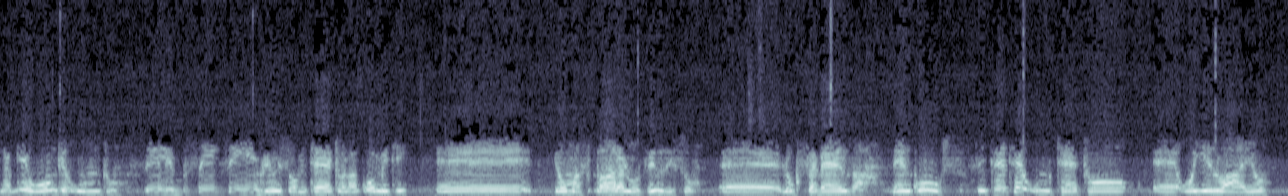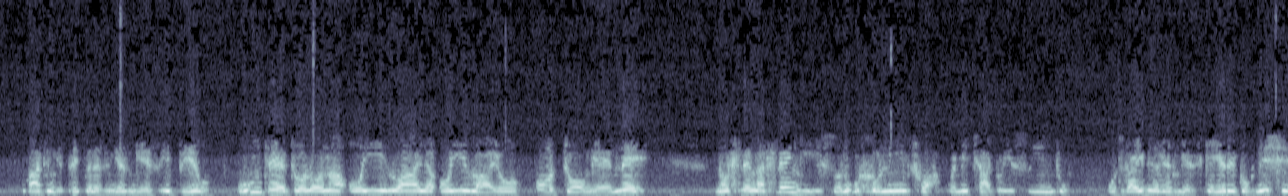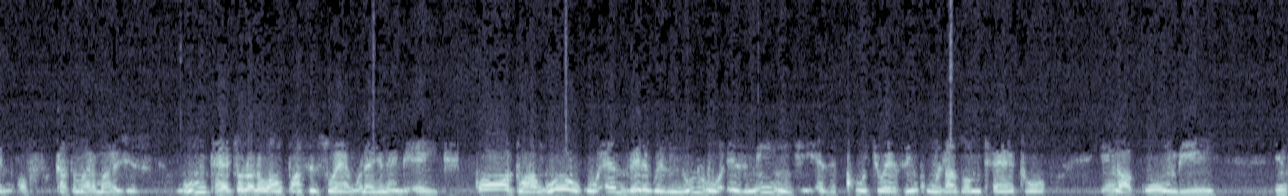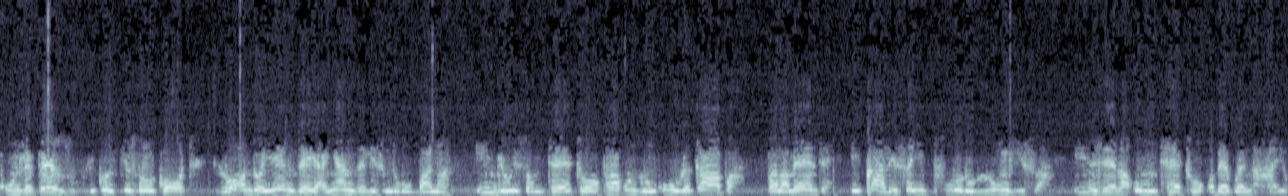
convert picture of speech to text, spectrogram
nakuye wonke umntu siyindlu somthetho laa komiti eh yomasipala nozinziso eh lokusebenza nenkosi siphethe umthetho eh oyilwayo bathi ngephecelezi ngezingesi ibill ngumthetho lona oyilwayo oyilwayo ojongene nohlengahlengiso nokuhlonitshwa kwemitshato yesintu uthi xa ibiza ngesingesi ke yi-recognition of customary marriages ngumthetho lona wawupasiswe ngo-1998 kodwa ngoku emveni kwezindululo ezininzi eziqhutywe ziinkundla zomthetho ingakumbi inkundla ephezulu i-constitutional court loo nto yenze yanyanzelisa into okokubana indlu yisomthetho phaa kundlunkulu ekapa palamente iqalise iphulo lokulungisa indlela umthetho obekwe ngayo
